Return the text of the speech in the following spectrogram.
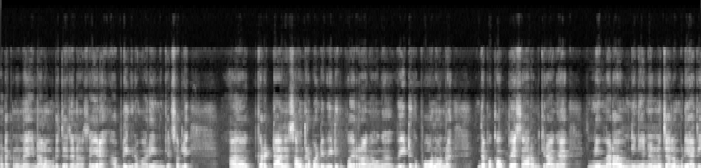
நடக்கணும்னா என்னால் முடிஞ்சதை நான் செய்கிறேன் அப்படிங்கிற மாதிரி நீங்கள் சொல்லி கரெக்டாக அந்த சவுந்தரபாண்டி வீட்டுக்கு போயிடுறாங்க அவங்க. வீட்டுக்கு போனோன்னே இந்த பக்கம் பேச ஆரம்பிக்கிறாங்க. நீ மேடம் நீங்கள் என்ன நினச்சாலும் முடியாது.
